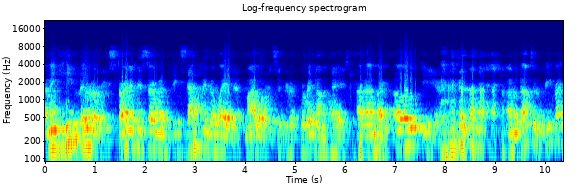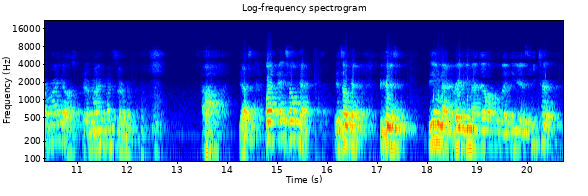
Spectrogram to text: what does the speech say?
I mean, he literally started his sermon exactly the way that my words were written on the page. And I'm like, oh dear. I'm about to rewrite my, uh, my, my sermon. Ah, yes. But it's okay. It's okay. Because being that great evangelical that he is, he took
